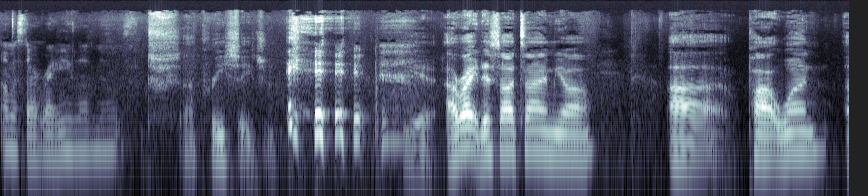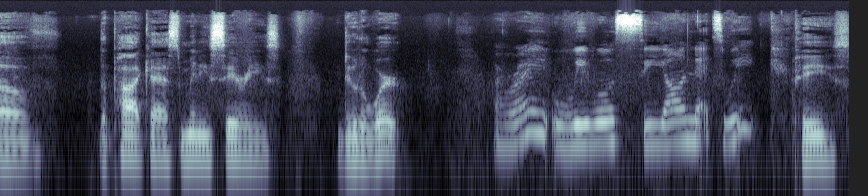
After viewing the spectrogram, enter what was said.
I'm gonna start writing you love notes. I appreciate you. Yeah. All right, this our time, y'all. Uh part one of the podcast mini series do the work. All right, we will see y'all next week. Peace.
